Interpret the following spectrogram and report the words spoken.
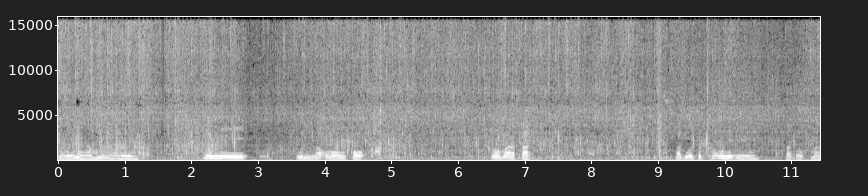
สวยงามมากเลย ไม่มีฝุ่นละอองเกาะเพราะว่าตัด ตัดเมื่อสักครู่นี่เอง ตัดออกมา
